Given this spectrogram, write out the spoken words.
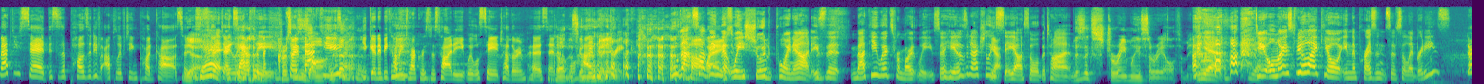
Matthew said, this is a positive, uplifting podcast. So Yeah. this is your Yeah, daily exactly. Christmas so. Matthew, Exactly. you're going to be coming to our Christmas party. We will see each other in person God, and this we'll is gonna have be a drink. Well, that's something wait. that we should point out is that Matthew works remotely, so he doesn't actually Yeah. see us all the time. This is extremely surreal for me. yeah. Do you almost feel like you're in the presence of celebrities? No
